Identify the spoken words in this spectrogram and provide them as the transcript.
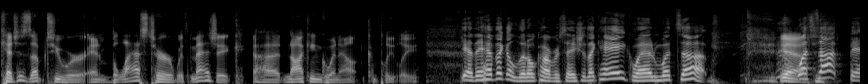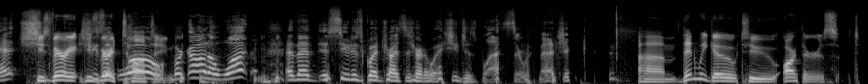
catches up to her and blasts her with magic, uh, knocking Gwen out completely. Yeah, they have like a little conversation, like, "Hey, Gwen, what's up? Yeah, What's up, bitch?" She's very she's, very like, Whoa, taunting. Morgana, what? and then as soon as Gwen tries to turn away, she just blasts her with magic. Um, then we go to Arthur's t-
